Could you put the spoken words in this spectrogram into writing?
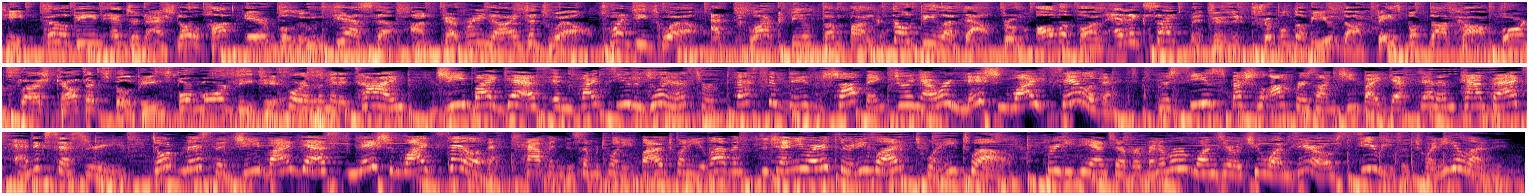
Philippine International Hot Air Balloon Fiesta on February 9 to 12, 2012 at Clark Field, Pampanga. Don't be left out from all the fun and excitement. Visit www.facebook.com forward slash Caltex Philippines for more details. For a limited time, G by Guess invites you to join us for festive days of shopping during our nationwide sale event. Receive special offers on G by Guess denim, handbags, and accessories. Don't miss the G by Guess nationwide sale event happening December 25, 2011 to January 31, 2012. 2012. For DTN server number 10210, series of 2011.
